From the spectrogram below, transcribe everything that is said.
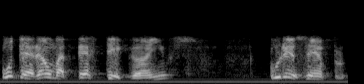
poderão até ter ganhos. Por exemplo,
